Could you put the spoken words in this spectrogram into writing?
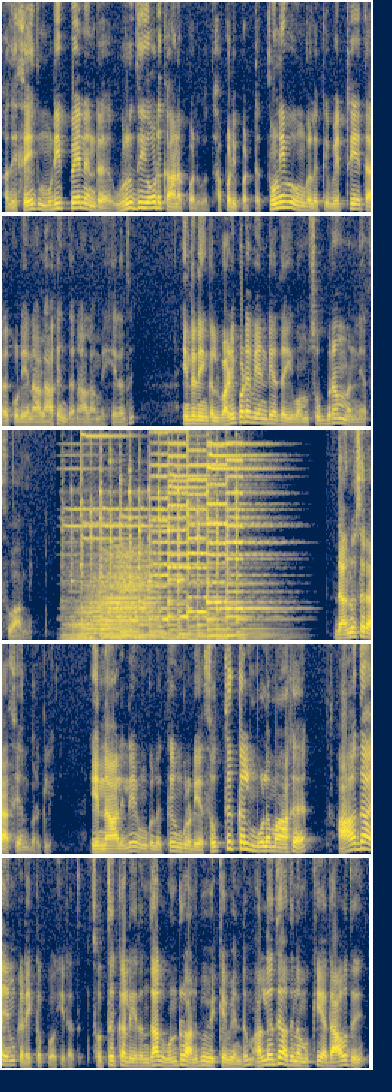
அதை செய்து முடிப்பேன் என்ற உறுதியோடு காணப்படுவது அப்படிப்பட்ட துணிவு உங்களுக்கு வெற்றியை தரக்கூடிய நாளாக இந்த நாள் அமைகிறது. இன்று நீங்கள் வழிபட வேண்டிய தெய்வம் சுப்பிரமணிய சுவாமி. தனுசு ராசி அன்பர்களே இந்நாளிலே உங்களுக்கு உங்களுடைய சொத்துக்கள் மூலமாக ஆதாயம் கிடைக்கப் போகிறது. சொத்துக்கள் இருந்தால் ஒன்று அனுபவிக்க வேண்டும் அல்லது அது நமக்கு ஏதாவது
